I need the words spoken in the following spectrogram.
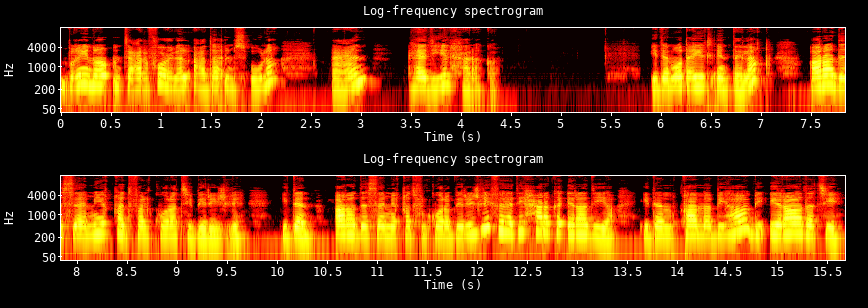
بغينا نتعرفوا على الأعضاء المسؤولة عن هذه الحركة. إذا وضعية الانطلاق أراد سامي قذف الكرة برجله. إذا أراد سامي قذف الكرة برجله فهذه حركة إرادية. إذا قام بها بإرادته.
